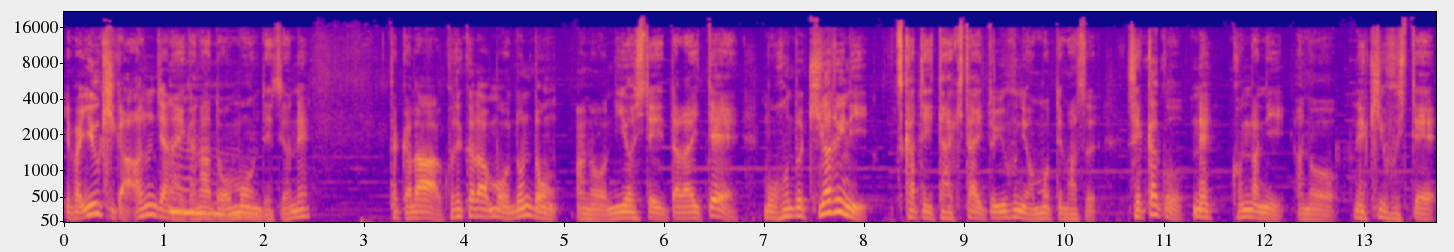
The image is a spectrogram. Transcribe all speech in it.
やっぱ勇気があるんじゃないかなと思うんですよね。だからこれからもうどんどんあの利用していただいてもう本当気軽に使っていただきたいというふうに思ってます。せっかくねこんなにあのね寄付して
